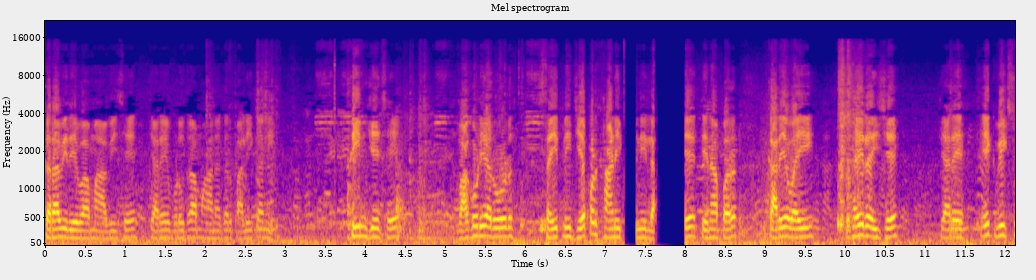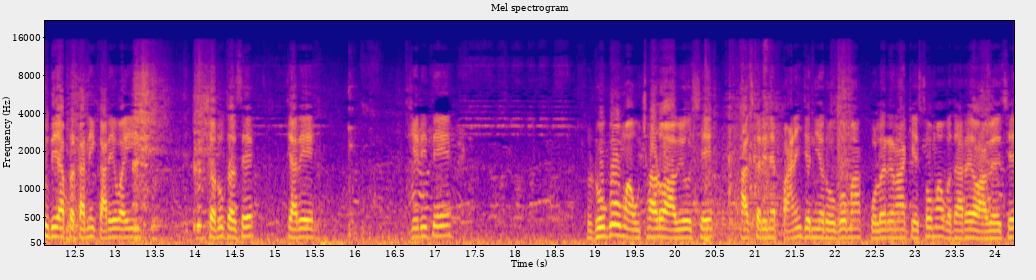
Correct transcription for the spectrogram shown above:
કરાવી દેવામાં આવી છે. ત્યારે વડોદરા મહાનગરપાલિકાની ટીમ જે છે, વાઘોડિયા રોડ સહિતની જે પણ ખાણીપીણીની લારી છે તેના પર કાર્યવાહી થઈ રહી છે. ત્યારે એક વીક સુધી આ પ્રકારની કાર્યવાહી શરૂ થશે. ત્યારે જે રીતે રોગોમાં ઉછાળો આવ્યો છે, ખાસ કરીને પાણીજન્ય રોગોમાં, કોલેરાના કેસોમાં વધારે આવ્યો છે,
